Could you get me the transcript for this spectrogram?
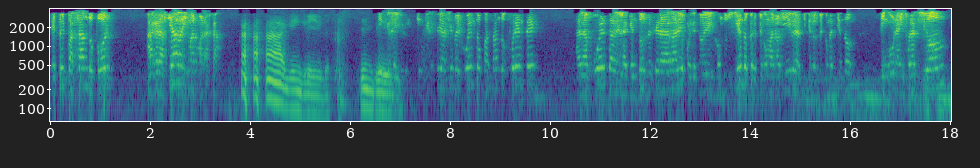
estoy pasando por Agraciada y Mar Marajá. ¡Qué increíble! ¡Qué increíble! Increíble. Estoy haciendo el cuento pasando frente a la puerta de la que entonces era la radio porque estoy conduciendo, pero tengo mano libre, así que no estoy cometiendo ninguna infracción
